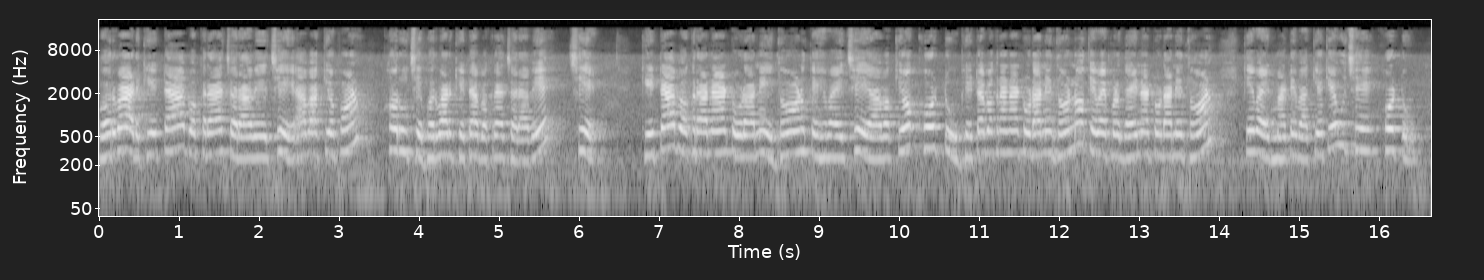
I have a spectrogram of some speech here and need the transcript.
ભરવાડ ઘેટા બકરા ચરાવે છે. આ વાક્ય પણ ખરું છે. ભરવાડ ખેટા બકરા ચરાવે છે. ઘેટા બકરાના ટોળાને ધણ કહેવાય છે. આ વાક્ય ખોટું. ઘેટા બકરાના ટોળાને ધણ ન કહેવાય, પણ ગાયના ટોળાને ધણ કહેવાય. માટે વાક્ય કેવું છે? ખોટું.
